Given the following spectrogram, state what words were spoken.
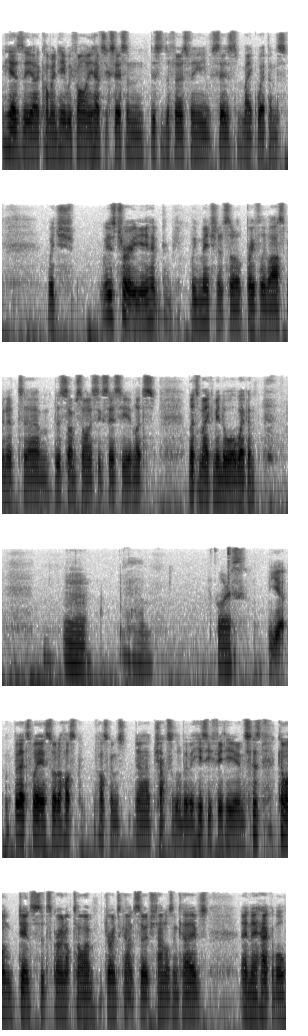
he has the uh, comment here, we finally have success and this is the first thing he says, make weapons, which is true. Have, we mentioned it sort of briefly last minute. Um, there's some sign of success here, and let's let's make him into a weapon. Mm, Um, of course. yeah, but that's where sort of Hos- Hoskins uh, chucks a little bit of a hissy fit here and says, "Come on, gents, it's grown up time. Drones can't search tunnels and caves, and they're hackable.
